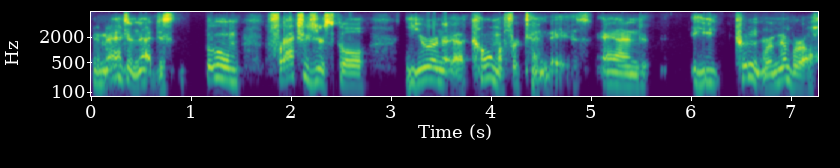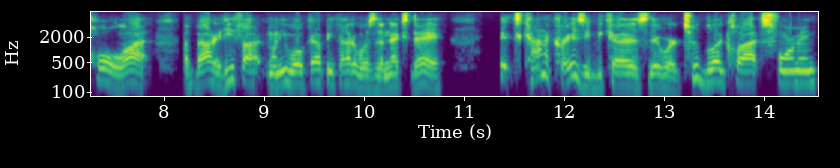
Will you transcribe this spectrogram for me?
Imagine that just boom, fractures your skull. You're in a coma for 10 days. And he couldn't remember a whole lot about it. He thought when he woke up, he thought it was the next day. It's kind of crazy because there were two blood clots forming.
